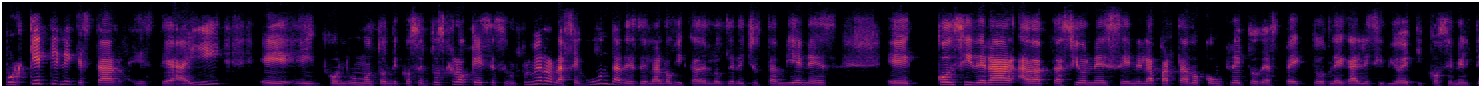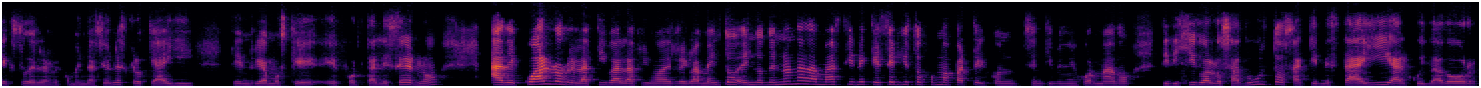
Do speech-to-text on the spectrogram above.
¿por qué tiene que estar este, ahí eh, eh, con un montón de cosas? Entonces creo que ese es el primero. La segunda, desde la lógica de los derechos también, es eh, considerar adaptaciones en el apartado concreto de aspectos legales y bioéticos en el texto de las recomendaciones. Creo que ahí tendríamos que eh, fortalecer, ¿no? Adecuar lo relativo a la firma del reglamento, en donde no nada más tiene que ser, y esto forma parte del consentimiento informado dirigido a los adultos, a quien está ahí, al cuidador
